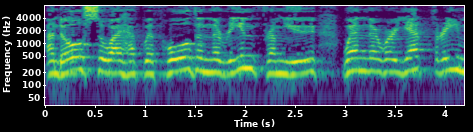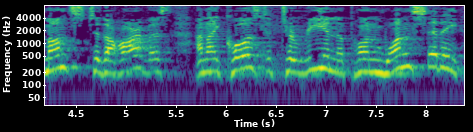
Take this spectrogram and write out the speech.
And also I have withholden the rain from you when there were yet three months to the harvest, and I caused it to rain upon one city,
